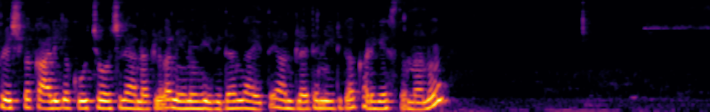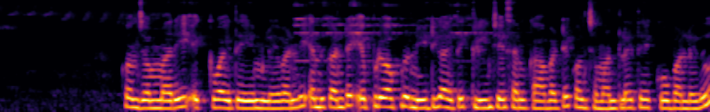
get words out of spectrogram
ఫ్రెష్గా ఖాళీగా కూర్చోవచ్చులే అన్నట్లుగా నేను ఈ విధంగా అయితే అంట్లు అయితే నీట్గా కడిగేస్తున్నాను. కొంచెం మరీ ఎక్కువ అయితే ఏం లేవండి. ఎందుకంటే ఎప్పుడప్పుడు నీట్గా అయితే క్లీన్ చేశాను కాబట్టి కొంచెం అంట్లు అయితే ఎక్కువ పడలేదు.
